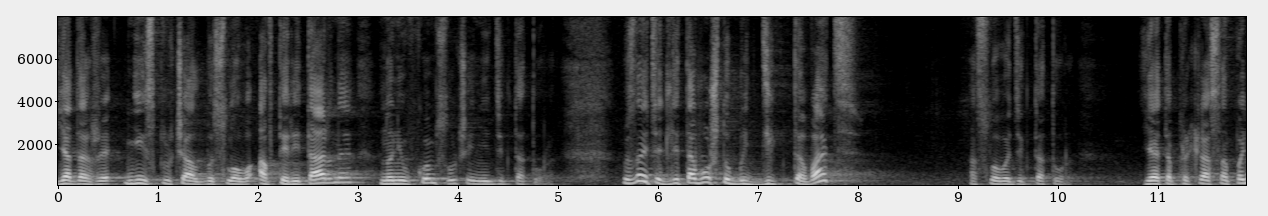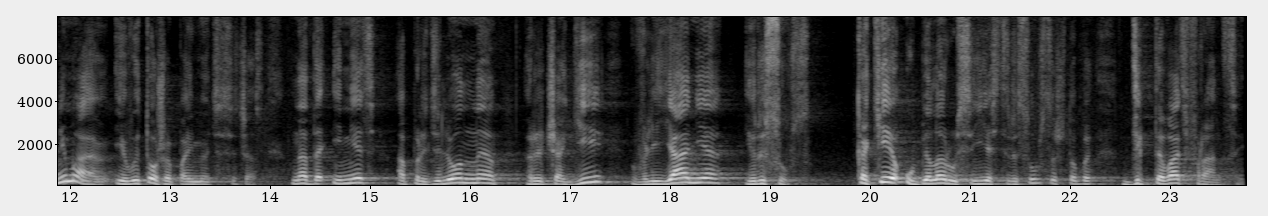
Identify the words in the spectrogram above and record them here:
Я даже не исключал бы слово авторитарная, но ни в коем случае не диктатура. Вы знаете, для того, чтобы диктовать, а слово диктатура, я это прекрасно понимаю, и вы тоже поймете сейчас, надо иметь определенные рычаги, влияние и ресурс. Какие у Беларуси есть ресурсы, чтобы диктовать Франции?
